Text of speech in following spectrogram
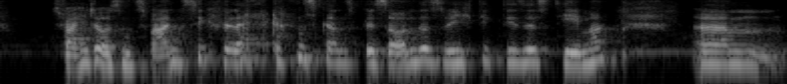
2020 vielleicht ganz, ganz besonders wichtig, dieses Thema. Ähm,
